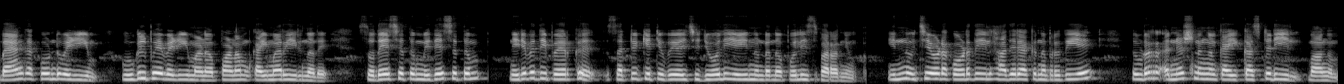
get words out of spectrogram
ബാങ്ക് അക്കൗണ്ട് വഴിയും ഗൂഗിൾ പേ വഴിയുമാണ് പണം കൈമാറിയിരുന്നത്. സ്വദേശത്തും വിദേശത്തും നിരവധി പേർക്ക് സർട്ടിഫിക്കറ്റ് ഉപയോഗിച്ച് ജോലി ചെയ്യുന്നുണ്ടെന്ന് പോലീസ് പറഞ്ഞു. ഇന്ന് ഉച്ചയോടെ കോടതിയിൽ ഹാജരാക്കുന്ന പ്രതിയെ തുടർ അന്വേഷണങ്ങൾക്കായി കസ്റ്റഡിയിൽ വാങ്ങും.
